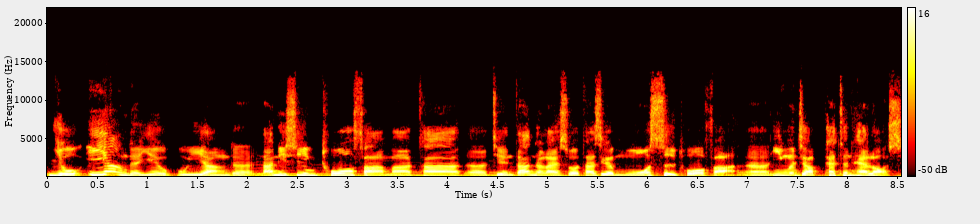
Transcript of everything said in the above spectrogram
有一样的，也有不一样的。男女性脱发嘛，它呃，简单的来说，它是一个模式脱发，呃，英文叫 pattern hair loss，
